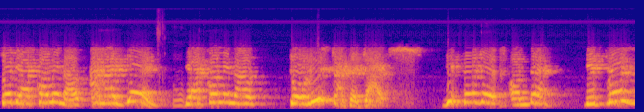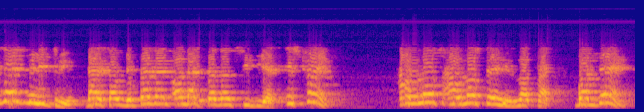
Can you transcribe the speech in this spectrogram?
So they are coming out, and again, they are coming out to re-strategize. The pressure is on them. The president military, that is uh, the president under the president CBS, is trying. I will not, I will not say he's not trying. But then,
